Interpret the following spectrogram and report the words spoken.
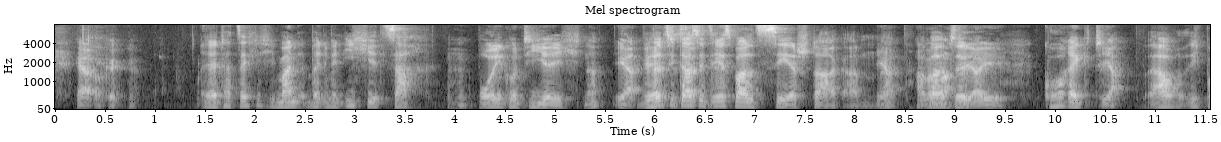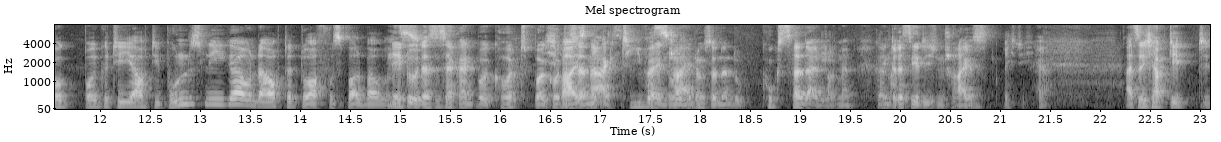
ja, okay. Ja. Äh, tatsächlich, ich meine, wenn, wenn ich jetzt sage, boykottiere ich, ne? Ja, Wie hört das sich das ja- jetzt erstmal sehr stark an. Ja, ne? aber, machst du ja eh. Korrekt. Ja. Auch, ich boy- boykottiere ja auch die Bundesliga und auch der Dorffußball bei uns. Nee, du, das ist ja kein Boykott. Boykott Ich ist ja eine nicht, aktive. Entscheidung, sondern du guckst halt einfach nicht. genau. Interessiert dich ein Scheiß. Richtig. Ja. Also ich habe die, die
